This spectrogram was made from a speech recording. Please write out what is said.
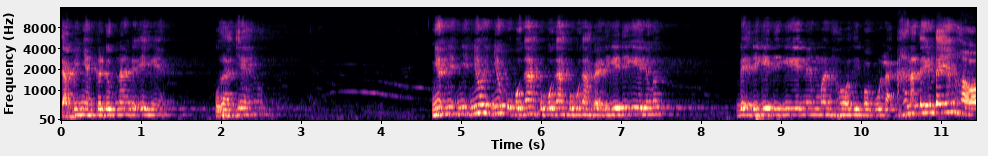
tapi yang keduk nang eh ya urah je. Nyo nyo nyo nyo ku pegang ku pegang ku pegang bek digi-digi ni bang bek digi-digi ni man ho ti popular hana tayang tayang ho.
